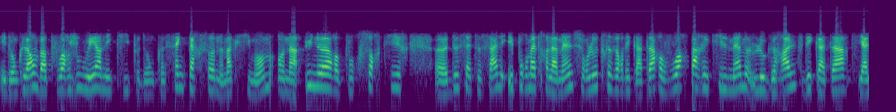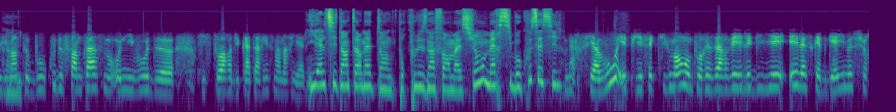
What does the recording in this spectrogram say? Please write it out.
Et donc là, on va pouvoir jouer en équipe, donc cinq personnes maximum. On a une heure pour sortir euh, de cette salle et pour mettre la main sur le trésor des Cathares, voire paraît-il même le Graal des Cathares qui alimente ah beaucoup de fantasmes au niveau de l'histoire du catharisme en Ariège. Il y a le site internet donc pour plus d'informations. Merci beaucoup Cécile. Merci à vous. Et puis effectivement, on peut réserver les et l'escape game sur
